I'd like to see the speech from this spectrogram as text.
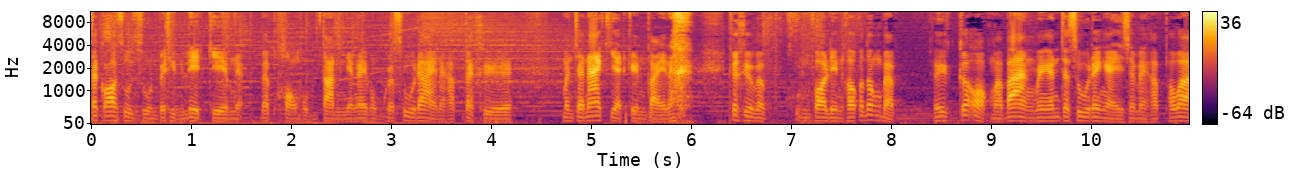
สกอร์ศูนย์ศูนย์ไปถึงเลดเกมเนี่ยแบบของผมตันยังไงผมก็สู้ได้นะครับ แต่คือมันจะน่าเกลียดเกินไปนะ ก็คือแบบคุณฟอร์เรนเขาก็ต้องแบบเฮ้ยก็ออกมาบ้างไม่งั้นจะสู้ได้ไงใช่ไหมครับ เพราะว่า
